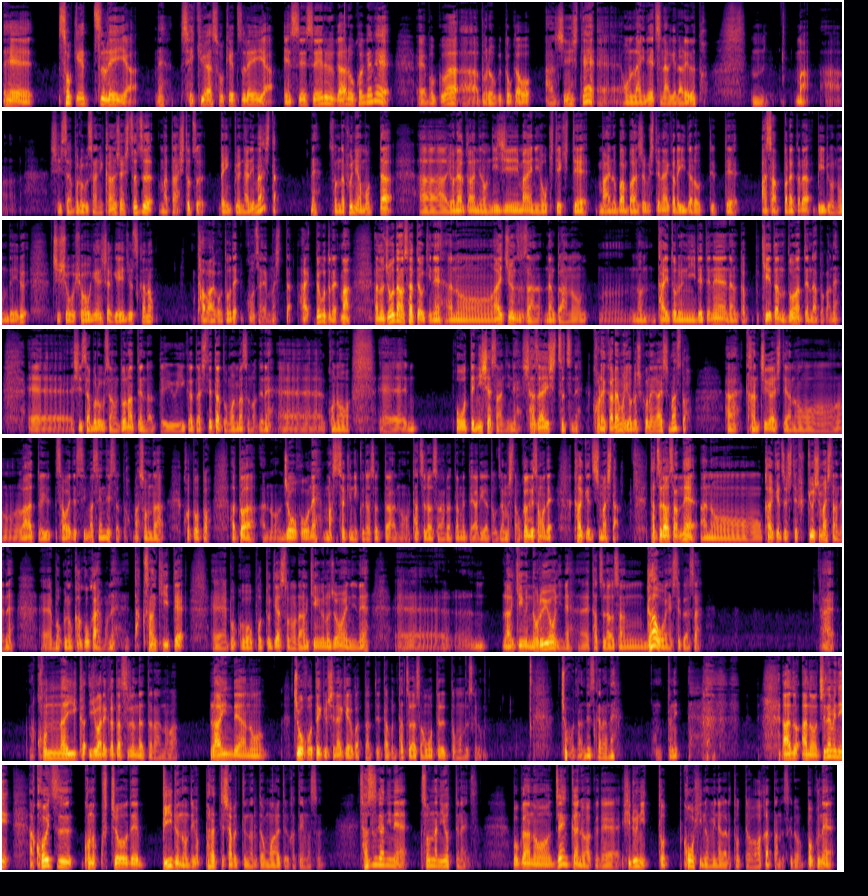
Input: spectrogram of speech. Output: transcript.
えー、ソケッツレイヤー、ね、セキュアソケッツレイヤー、SSL があるおかげで、えー、僕はブログとかを安心して、えー、オンラインで繋げられると。うん。まあ、シーサーブログさんに感謝しつつ、また一つ勉強になりました。ね。そんな風に思った、あ夜中の2時前に起きてきて、前の晩晩食してないからいいだろうって言って、朝っぱらからビールを飲んでいる自称表現者芸術家のたわごとでございました。はい。ということで、まあ、あの、冗談はさておきね、あのー、iTunes さん、なんかあの、のタイトルに入れてね、なんか消えたのどうなってんだとかね、えー、シーサーブログさんはどうなってんだっていう言い方してたと思いますのでね、えー、この、えー、大手2社さんにね、謝罪しつつね、これからもよろしくお願いしますと。はい、勘違いしてあのー、わーっと騒いですいませんでしたと。まあ、そんなことと、あとは、あの、情報をね、真っ先にくださった、あの、達郎さん改めてありがとうございました。おかげさまで解決しました。達郎さんね、あのー、解決して復旧しましたんでね、えー、僕の過去回もね、たくさん聞いて、え、僕をポッドキャストのランキングの上位にね、え、ランキングに乗るようにね、達郎さんが応援してください。はい。まあ、こんな言いか、言われ方するんだったら、あの、LINE であの、情報提供しなきゃよかったって多分達郎さん思ってると思うんですけど、冗談ですからね。本当に。あの、あの、ちなみに、あ、こいつ、この口調でビール飲んで酔っ払って喋ってんだって思われてる方います？さすがにね、そんなに酔ってないです。僕あの、前回の枠で昼にと、コーヒー飲みながら撮っては分かったんですけど、僕ね、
